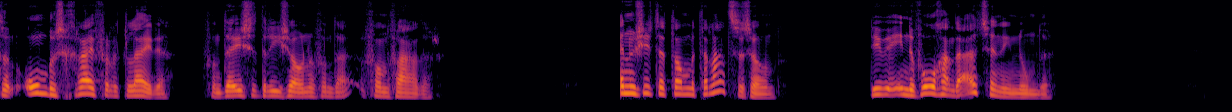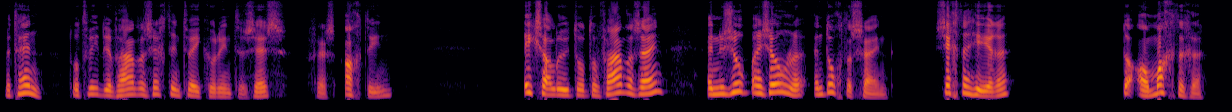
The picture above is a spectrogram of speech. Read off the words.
een onbeschrijfelijk lijden van deze drie zonen van, van vader. En hoe zit het dan met de laatste zoon, die we in de voorgaande uitzending noemden? Met hen, tot wie de vader zegt in 2 Korinthe 6, vers 18: Ik zal u tot een vader zijn, en u zult mijn zonen en dochters zijn, zegt de Heere, de Almachtige.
